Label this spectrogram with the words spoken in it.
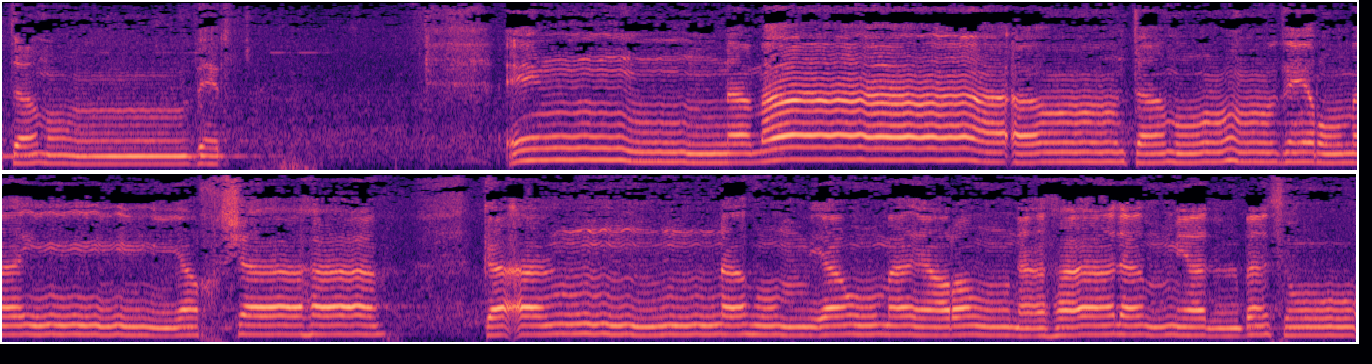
أنت منذر. إنما أنت منذر من يغشاها كأنهم يلبثوا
